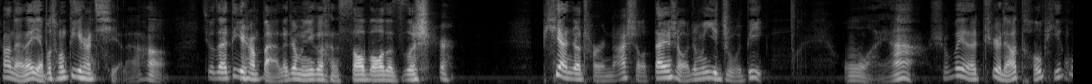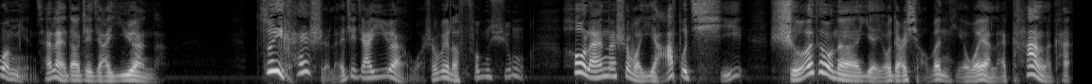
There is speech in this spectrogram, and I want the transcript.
少奶奶也不从地上起来哈，就在地上摆了这么一个很骚包的姿势，骗着腿拿手单手这么一拄地。我呀是为了治疗头皮过敏才来到这家医院的。最开始来这家医院，我是为了丰胸。后来呢，是我牙不齐，舌头呢也有点小问题，我也来看了看。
